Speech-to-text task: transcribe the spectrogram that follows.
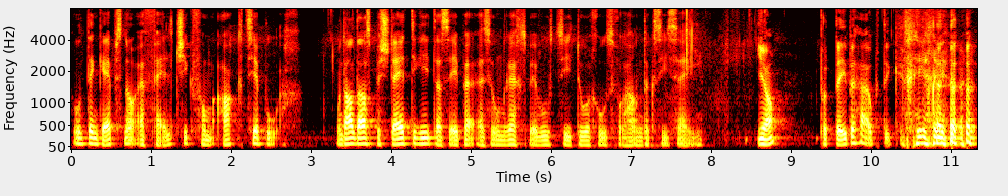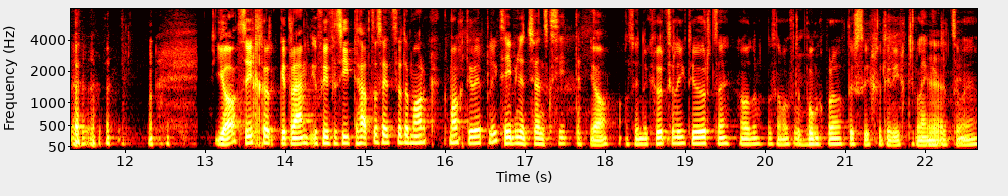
und dann gäbe es noch eine Fälschung vom Aktienbuch. Und all das bestätige, dass eben ein Unrechtsbewusstsein durchaus vorhanden gewesen sei. Ja, Parteibehauptung. ja, sicher. Getränk, auf wie viele Seiten hat das jetzt der Markt gemacht, die Replik? 27 Seiten. Ja, also in der Kürze liegt die Würze, oder? Das haben wir auf den mhm. Punkt gebracht. Das ist sicher die richtige Länge ja. dazu, ja.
